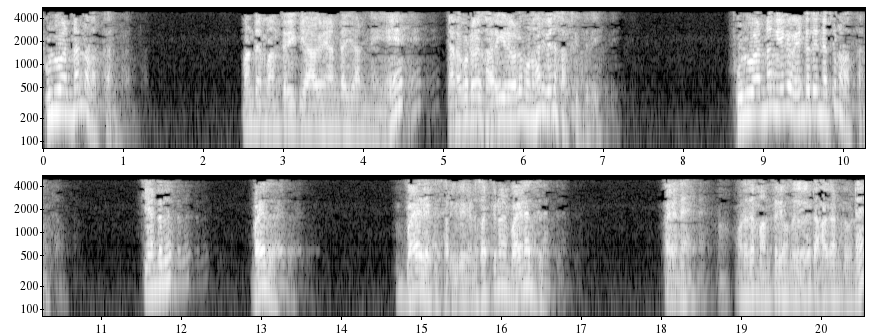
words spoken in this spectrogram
පුළුවන් නම් නවත්තන්න. මම දැන් මන්ත්‍රය කියාගෙන යන්න යන්නේ යනකොට ඔය ශරීරවල මොන හරි වෙනසක් සිද්ධ වෙයි. පුළුවන් නම් ඒක වෙන්න දෙන්නේ නැතුව නවත්තන්න. කියන්නද? බයද? බයද? ශරීරේ වෙනසක් වෙනවනේ බය නැද්ද? බය නැහැ. මොනද මන්ත්‍රය හොඳට අහගන්න ඕනේ.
